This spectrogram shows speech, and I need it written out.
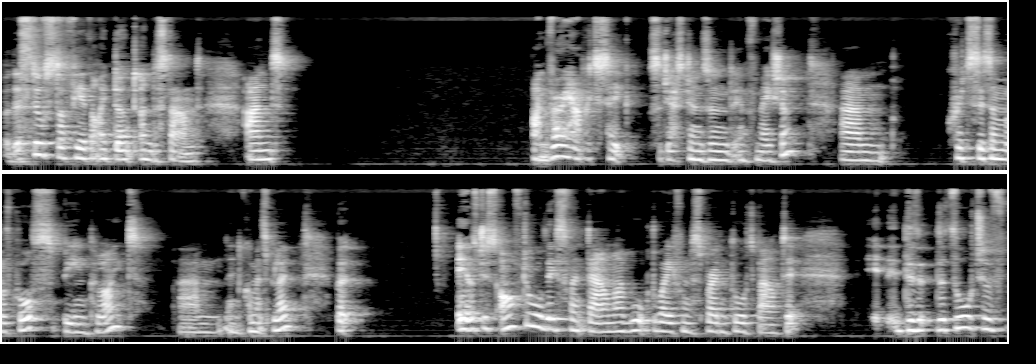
but there's still stuff here that I don't understand. And I'm very happy to take suggestions and information. Um, criticism, of course, being polite um, in comments below. But it was just after all this went down, I walked away from the spread and thought about it the, the thought of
